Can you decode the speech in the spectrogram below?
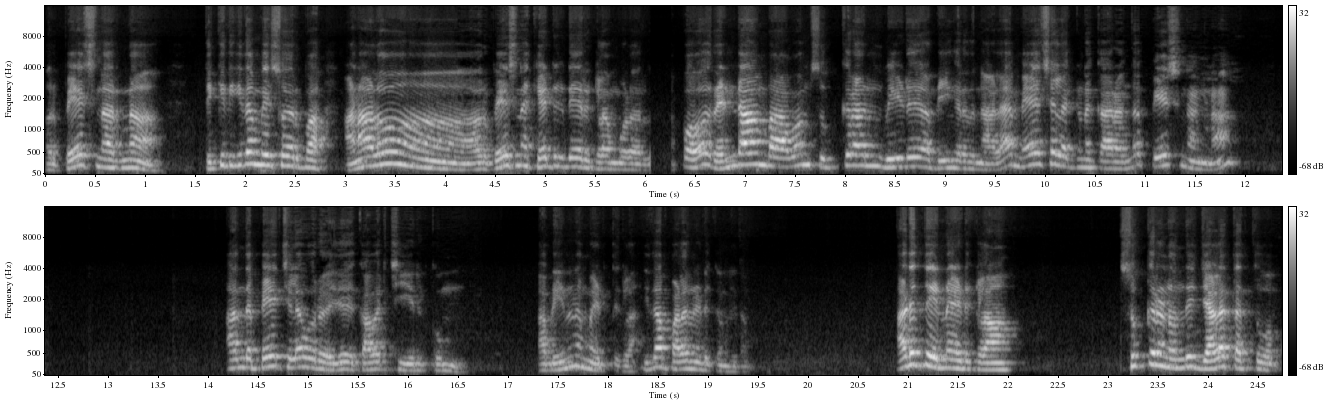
அவர் பேசினார்னா திக்கி திக்கி தான் பேசுவார்ப்பா. ஆனாலும் அவர் பேசினா கேட்டுக்கிட்டே இருக்கலாம் போல இருக்கு. இப்போ ரெண்டாம் பாவம் சுக்கரன் வீடு அப்படிங்கிறதுனால மேஷ லக்னக்காரங்க பேசுனாங்கன்னா அந்த பேச்சுல ஒரு இது கவர்ச்சி இருக்கும் அப்படின்னு நம்ம எடுத்துக்கலாம். இதான் பலன் எடுக்கும் விதம். அடுத்து என்ன எடுக்கலாம்? சுக்கரன் வந்து ஜல தத்துவம்.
